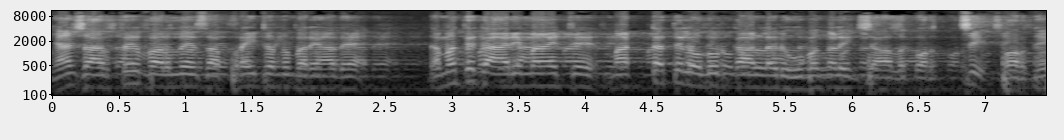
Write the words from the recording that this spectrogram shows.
ഞാൻ ഷർത്ത് ഫർദ് സെപ്പറേറ്റ് ഒന്നും പറയാതെ നമുക്ക് കാര്യമായിട്ട് മട്ടത്തിൽ ഒതുക്കാനുള്ള രൂപങ്ങൾ ഇൻഷാൽ കുറച്ച് പറഞ്ഞ്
